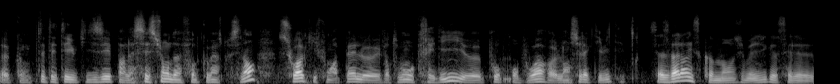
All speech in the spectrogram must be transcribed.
euh, qui ont peut-être été utilisés par la cession d'un fonds de commerce précédent, soit qui font appel éventuellement au crédit pour, pour pouvoir lancer l'activité. Ça se valorise comment? J'imagine que c'est le,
